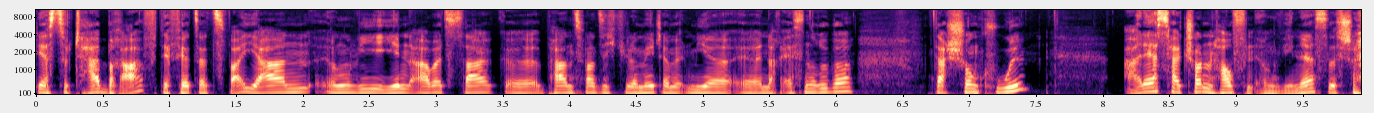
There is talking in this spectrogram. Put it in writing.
Der ist total brav, der fährt seit zwei Jahren irgendwie jeden Arbeitstag äh, paar 20 Kilometer mit mir äh, nach Essen rüber. Das ist schon cool. Aber der ist halt schon ein Haufen irgendwie, ne? Das ist schon,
